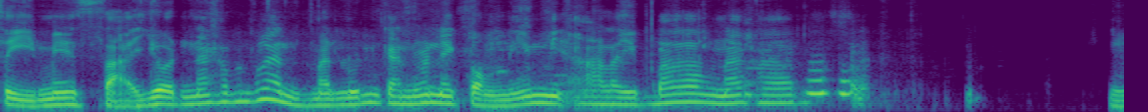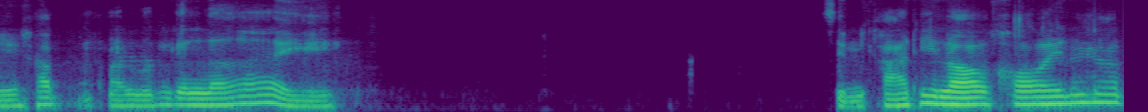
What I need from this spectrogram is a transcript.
14 เมษายนนะครับ เพื่อนๆมาลุ้นกันว่าในกล่องนี้มีอะไรบ้างนะครับโอเคครับ มาลุ้นกันเลย สินค้าที่รอคอยนะครับ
